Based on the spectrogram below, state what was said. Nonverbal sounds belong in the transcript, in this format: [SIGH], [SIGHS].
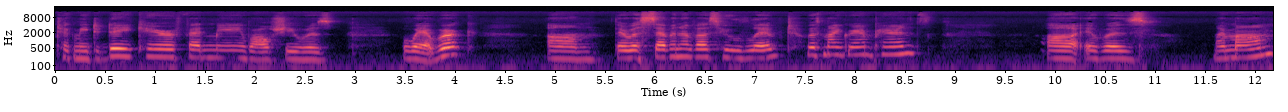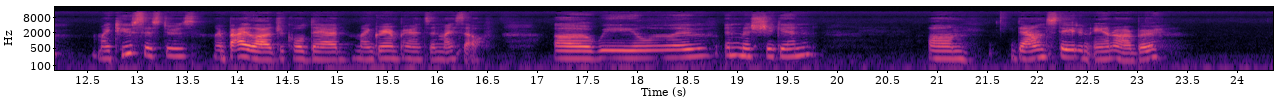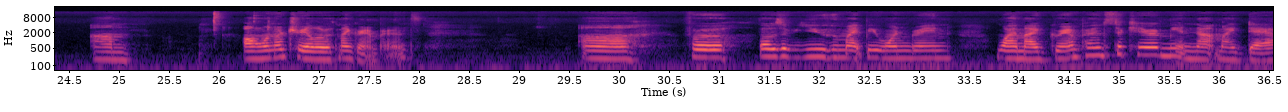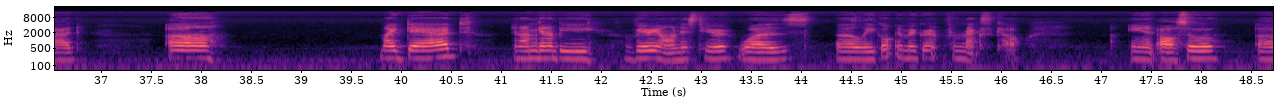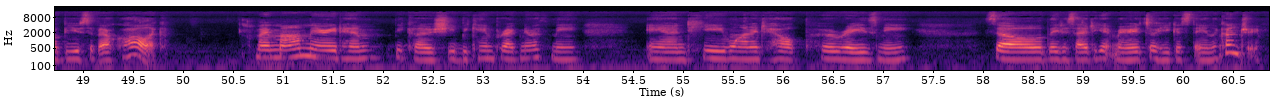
took me to daycare, fed me while she was away at work. Um, there was seven of us who lived with my grandparents, uh, it was my mom, my two sisters, my biological dad, my grandparents, and myself. Uh, we live in Michigan, um, downstate in Ann Arbor, um, all in our trailer with my grandparents. Uh, for those of you who might be wondering why my grandparents took care of me and not my dad, uh, my dad, and I'm to be very honest here, was a legal immigrant from Mexico and also abusive alcoholic. My mom married him because she became pregnant with me and he wanted to help her raise me. So they decided to get married so he could stay in the country.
